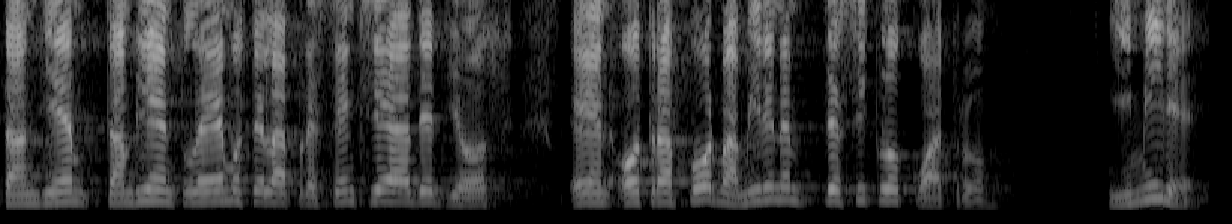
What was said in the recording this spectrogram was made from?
También, también leemos de la presencia de Dios en otra forma. Miren el versículo 4. Y mire,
